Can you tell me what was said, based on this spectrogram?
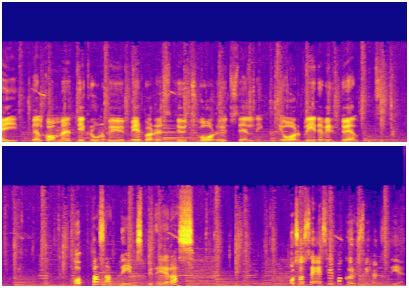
Hej! Välkommen till Kronoby Medborgarinstituts vårutställning. I år blir det virtuellt. Hoppas att ni inspireras. Och så ses vi på kurs i höst igen.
